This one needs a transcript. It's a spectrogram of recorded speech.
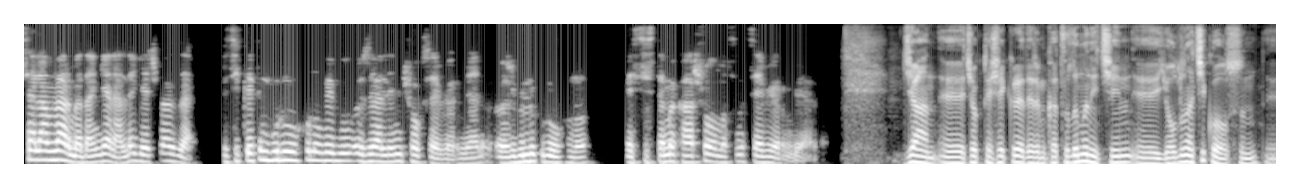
selam vermeden genelde geçmezler. Bisikletin bu ruhunu ve bu özelliğini çok seviyorum. Yani özgürlük ruhunu ve sisteme karşı olmasını seviyorum bir yerde. Can e, çok teşekkür ederim katılımın için. E, Yolun açık olsun. E,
